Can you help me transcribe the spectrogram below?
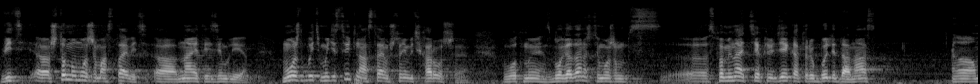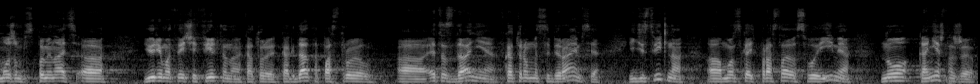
Ведь э, что мы можем оставить э, на этой земле? Может быть, мы действительно оставим что-нибудь хорошее. Вот мы с благодарностью можем э, вспоминать тех людей, которые были до нас. Можем вспоминать Юрия Матвеевича Фельтона, который когда-то построил это здание, в котором мы собираемся, и действительно, можно сказать, прославил свое имя. Но, конечно же,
